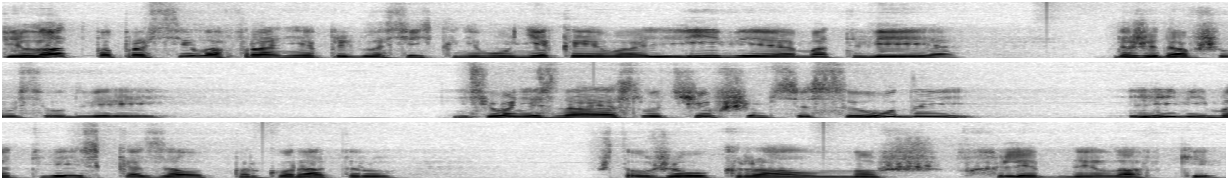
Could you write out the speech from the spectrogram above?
Пилат попросил Афрания пригласить к нему некоего Ливия Матвея, дожидавшегося у дверей. Ничего не зная о случившемся с Иудой, Ливий Матвей сказал прокуратору, что уже украл нож в хлебной лавке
